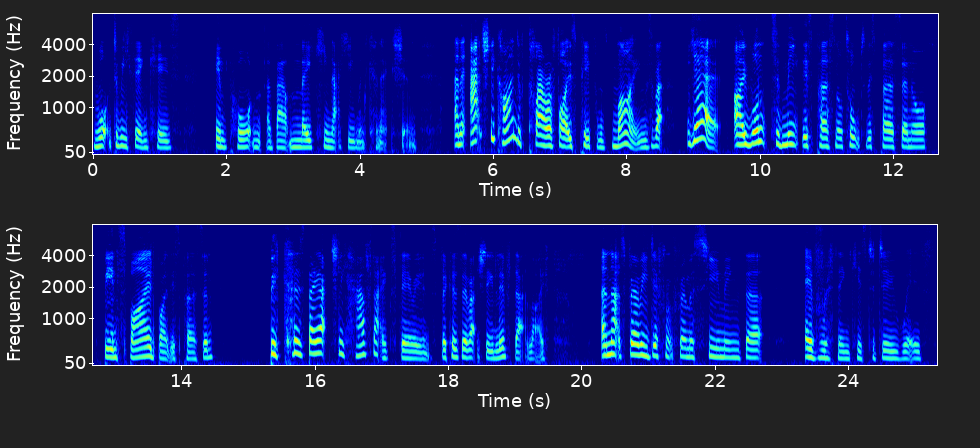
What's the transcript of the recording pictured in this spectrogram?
What do we think is important about making that human connection? And it actually kind of clarifies people's minds about, yeah, I want to meet this person or talk to this person or be inspired by this person because they actually have that experience, because they've actually lived that life. And that's very different from assuming that everything is to do with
